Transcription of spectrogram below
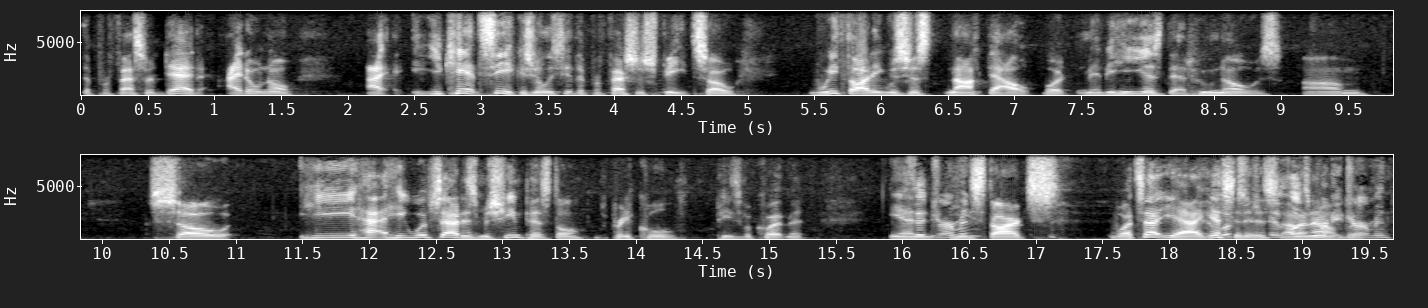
the professor dead. I don't know. I you can't see because you only see the professor's feet. So we thought he was just knocked out, but maybe he is dead. Who knows? Um, so he ha- he whips out his machine pistol. It's a pretty cool piece of equipment. And Is it German? He starts. What's that? Yeah, I guess looks, it is. It I don't know. pretty German.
